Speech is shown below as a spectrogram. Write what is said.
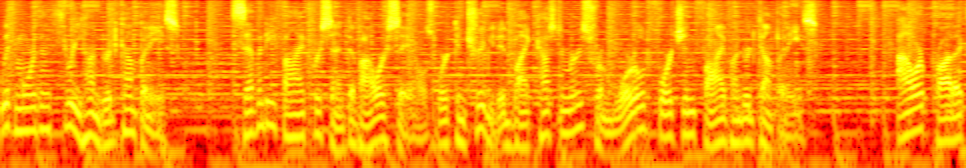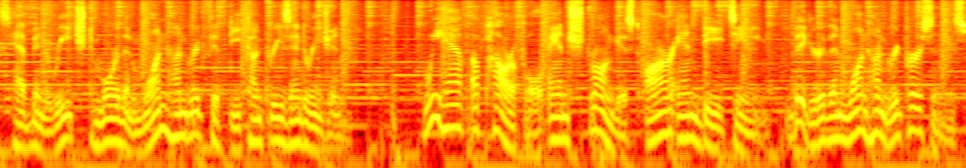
with more than 300 companies. 75% of our sales were contributed by customers from World Fortune 500 companies. Our products have been reached more than 150 countries and region. We have a powerful and strongest R&D team, bigger than 100 persons.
